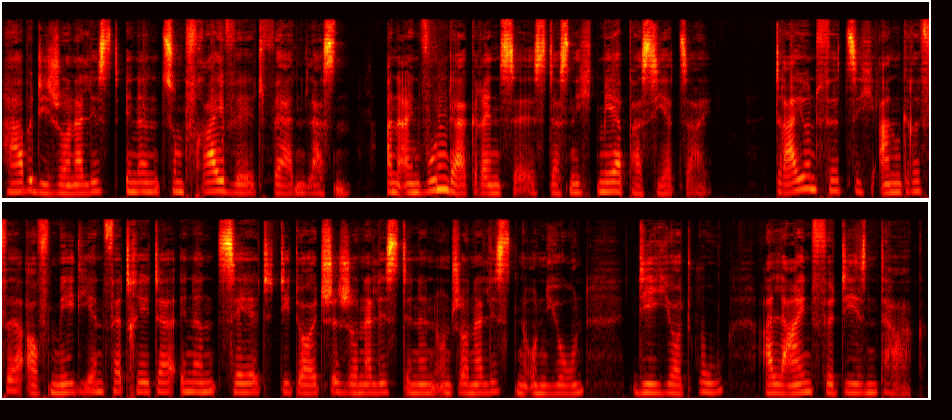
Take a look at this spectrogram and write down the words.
habe die JournalistInnen zum Freiwild werden lassen. An ein Wunder grenze es, dass nicht mehr passiert sei. 43 Angriffe auf MedienvertreterInnen zählt die Deutsche Journalistinnen und Journalistenunion, DJU, allein für diesen Tag.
